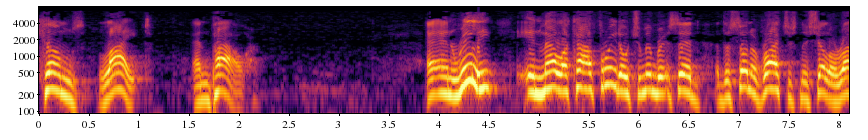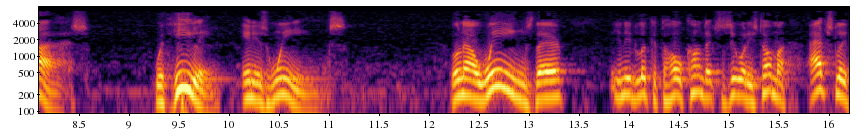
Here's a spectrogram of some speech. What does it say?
comes light and power. And really, in Malachi 3, don't you remember it said, the Sun of Righteousness shall arise with healing in his wings. Well, now wings there, you need to look at the whole context to see what he's talking about. Actually,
